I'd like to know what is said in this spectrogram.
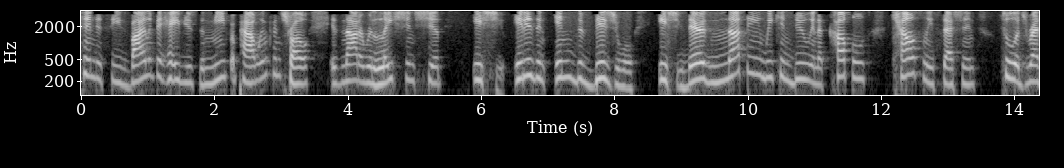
tendencies, violent behaviors, the need for power and control is not a relationship issue. It is an individual issue. There's nothing we can do in a couples counseling session to address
